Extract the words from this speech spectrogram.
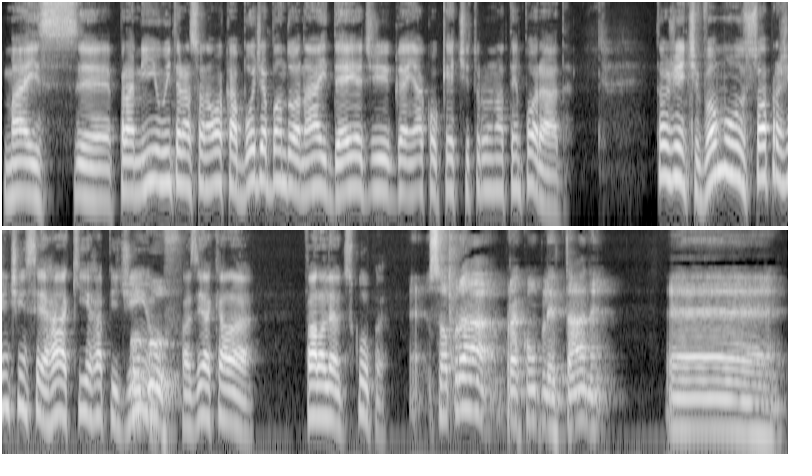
Mas, é, para mim, o Internacional acabou de abandonar a ideia de ganhar qualquer título na temporada. Então, gente, vamos só para a gente encerrar aqui rapidinho, Ô, fazer aquela. Fala, Léo, desculpa. É, só para completar, né? É,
